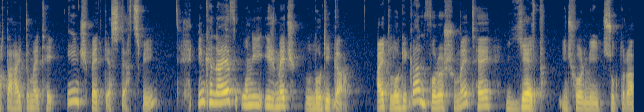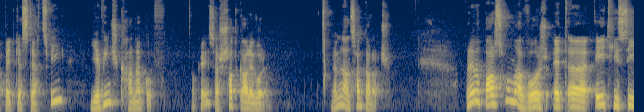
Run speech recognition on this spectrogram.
արտահայտում է թե ինչ պետք է ստեղծվի, ինքը նաև ունի իր մեջ լոգիկա, Այդ լոգիկան որոշում է, թե երբ ինչ որ մի ստրուկտուրա պետք է ստեղծվի եւ ինչ քանակով։ Okay, սա շատ կարեւոր է։ Ուրեմն անցանք առաջ։ Ուրեմն պարզվում է, որ այդ ATC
